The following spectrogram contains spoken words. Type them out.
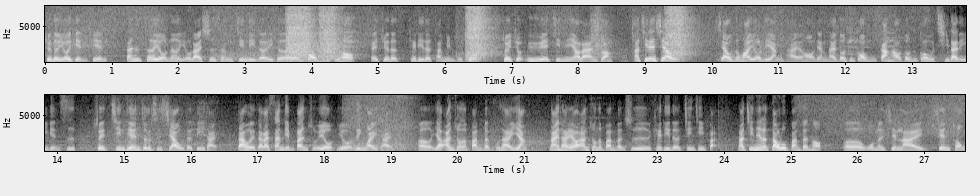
觉得有一点颠。但是车友呢有来试乘经理的一个 Golf 之后，哎觉得 KT 的产品不错，所以就预约今天要来安装。那今天下午下午的话有两台哈，两台都是 Golf，刚好都是 Golf 期待的一点四，所以今天这个是下午的第一台。待会大概三点半左右又有另外一台呃要安装的版本不太一样。那一台要安装的版本是 KT 的竞技版。那今天的道路版本哈，呃，我们先来先从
